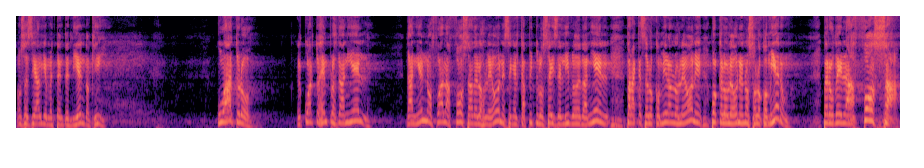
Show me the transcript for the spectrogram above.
No sé si alguien me está entendiendo aquí. Cuatro. El cuarto ejemplo es Daniel. Daniel no fue a la fosa de los leones en el capítulo 6 del libro de Daniel para que se lo comieran los leones, porque los leones no se lo comieron. Pero de la fosa,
